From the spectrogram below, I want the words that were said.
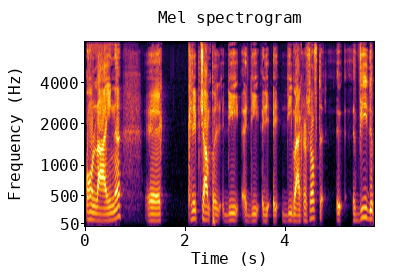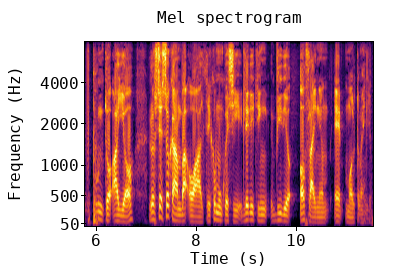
online, eh, Clipchamp di, di, di Microsoft, eh, vid.io, lo stesso Canva o altri. Comunque sì, l'editing video offline è molto meglio.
